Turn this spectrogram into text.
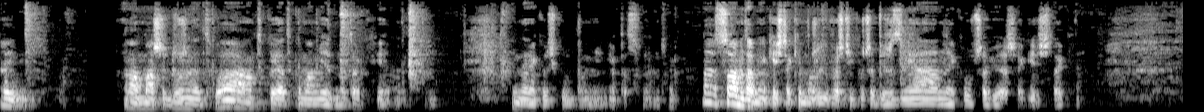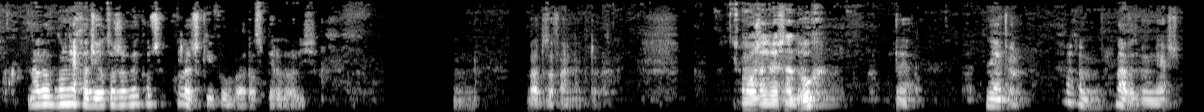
Zajebiście. O, masz różne tła, tylko ja tylko mam jedno, tak? Inne jakoś kurwa mi nie pasują, tak? No są tam jakieś takie możliwości, kurczę, wiesz, zmiany, kurczę, wiesz, jakieś takie. No ale ogólnie chodzi o to, żeby kurczę, kuleczki kurwa rozpierdolić. Bardzo fajna gra. A można grać na dwóch? Nie. Nie wiem. No to Nawet bym nie chciał.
